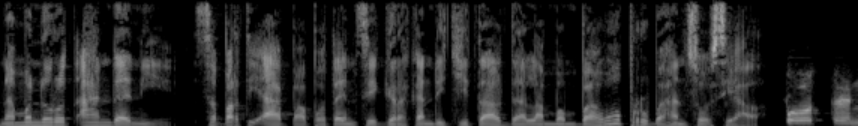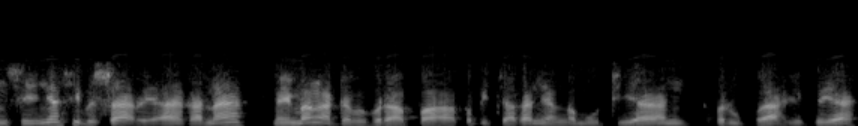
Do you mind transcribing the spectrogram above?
Nah menurut Anda nih, seperti apa potensi gerakan digital dalam membawa perubahan sosial? Potensinya sih besar ya, karena memang ada beberapa kebijakan yang kemudian berubah gitu ya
